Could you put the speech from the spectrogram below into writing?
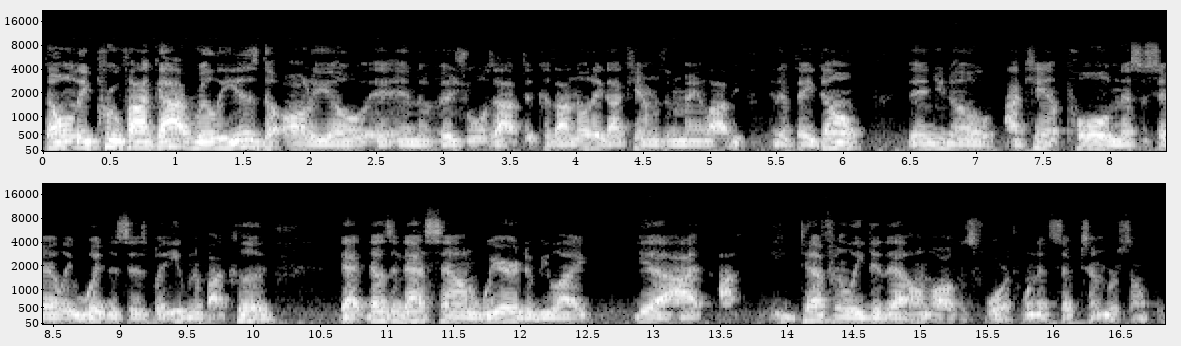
the only proof I got really is the audio and, the visuals out there because I know they got cameras in the main lobby. And if they don't, then you know I can't pull necessarily witnesses. But even if I could, that doesn't that sound weird to be like, yeah, I, I he definitely did that on August fourth when it's September something.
